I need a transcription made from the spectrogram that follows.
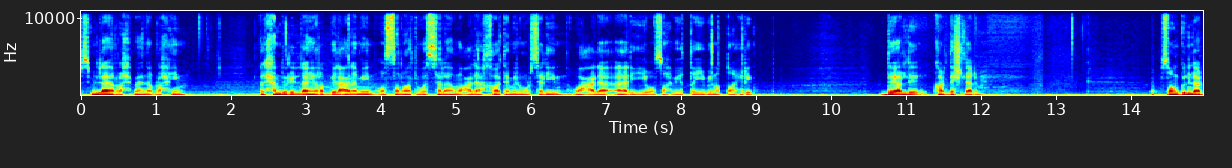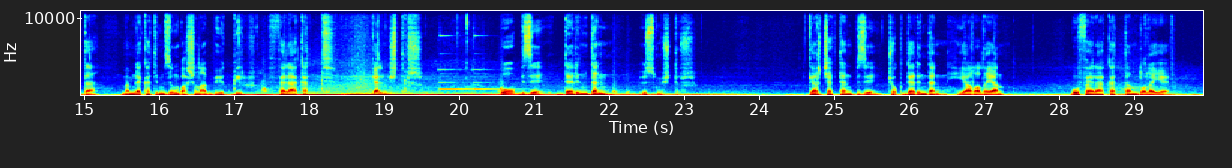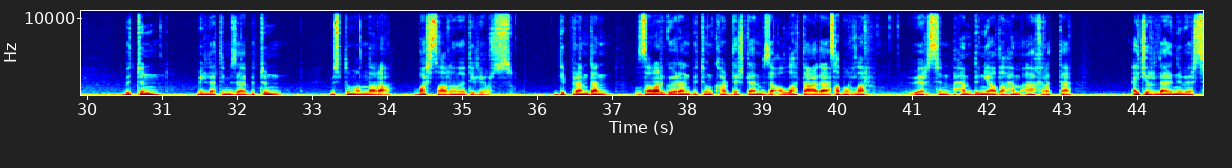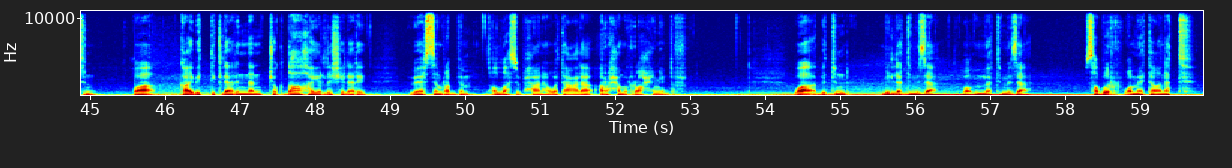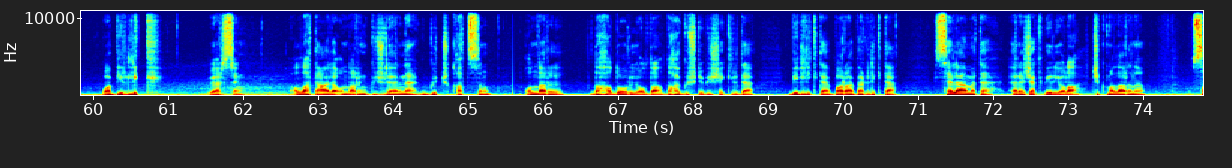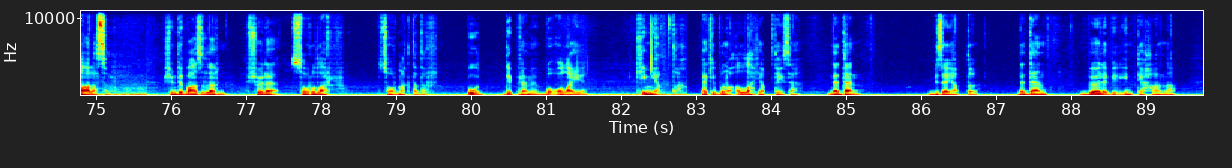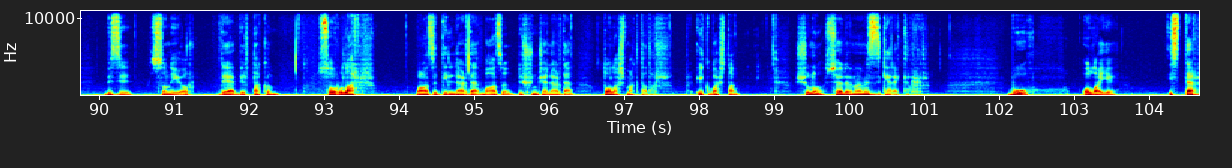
Bismillahirrahmanirrahim. Elhamdülillahi Rabbil alemin. Ve salatu ve selamu ala khatemil murselin ve ala alihi ve sahbihi tayyibin tahirin. Değerli kardeşlerim, son günlerde memleketimizin başına büyük bir felaket gelmiştir. Bu bizi derinden üzmüştür. Gerçekten bizi çok derinden yaralayan bu felaketten dolayı bütün milletimize, bütün Müslümanlara başsağlığını diliyoruz. Depremden zarar gören bütün kardeşlerimize Allah Teala sabırlar versin. Hem dünyada hem ahirette ecirlerini versin ve kaybettiklerinden çok daha hayırlı şeyleri versin Rabbim. Allah Subhanahu ve Teala Erhamur Rahimindir. Ve bütün milletimize ve ümmetimize sabır ve metanet ve birlik versin. Allah Teala onların güçlerine güç katsın. Onları daha doğru yolda, daha güçlü bir şekilde birlikte, beraberlikte selamete erecek bir yola çıkmalarını sağlasın. Şimdi bazıları şöyle sorular sormaktadır. Bu depremi, bu olayı kim yaptı? Peki bunu Allah yaptıysa neden bize yaptı? Neden böyle bir imtihanla bizi sınıyor diye bir takım sorular bazı dillerde, bazı düşüncelerde dolaşmaktadır. İlk başta şunu söylememiz gerekir. Bu olayı ister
